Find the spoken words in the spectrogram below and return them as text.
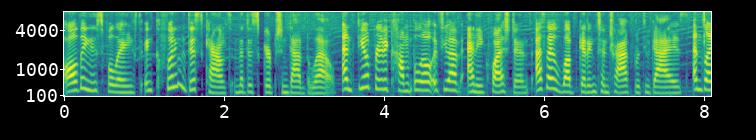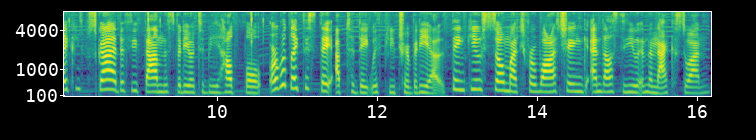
all the useful links, including discounts, in the description down below. And feel free to comment below if you have any questions, as I love getting to interact with you guys. And like and subscribe if you found this video to be helpful or would like to stay up to date with future videos. Thank you so much for watching, and I'll see you in the next next one.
